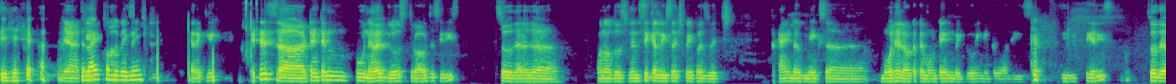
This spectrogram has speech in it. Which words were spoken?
Yeah. Yeah, Right from the beginning. Correctly. It is uh, Tintin who never grows throughout the series. So there is a one of those whimsical research papers which kind of makes a molehill out of a mountain by going into all these uh, theories. So the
